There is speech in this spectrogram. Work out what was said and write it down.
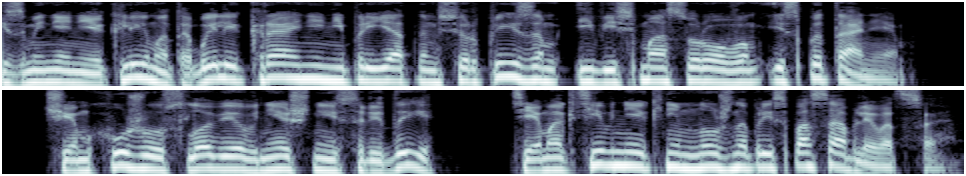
изменения климата были крайне неприятным сюрпризом и весьма суровым испытанием. Чем хуже условия внешней среды, тем активнее к ним нужно приспосабливаться.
